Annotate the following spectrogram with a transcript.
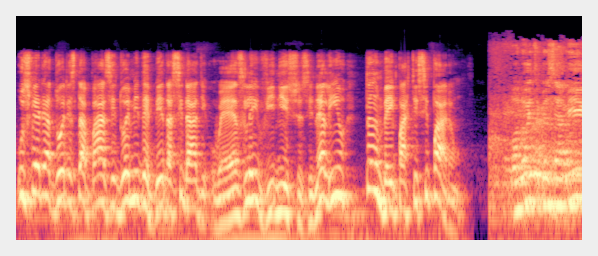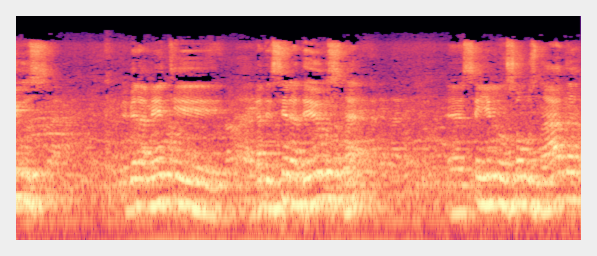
Os vereadores da base do MDB da cidade, Wesley, Vinícius e Nelinho, também participaram. Boa noite, meus amigos. Primeiramente, agradecer a Deus, né? É, sem ele não somos nada.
